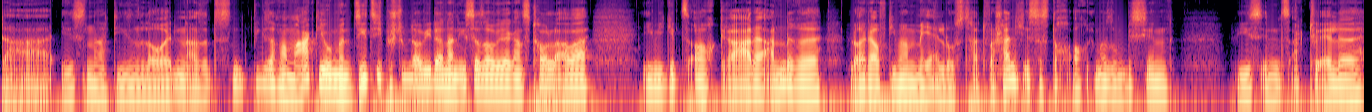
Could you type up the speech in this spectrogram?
da ist nach diesen Leuten. Also das sind, wie gesagt, man mag die und man sieht sich bestimmt auch wieder, dann ist das auch wieder ganz toll, aber irgendwie gibt es auch gerade andere Leute, auf die man mehr Lust hat. Wahrscheinlich ist es doch auch immer so ein bisschen, wie es ins aktuelle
